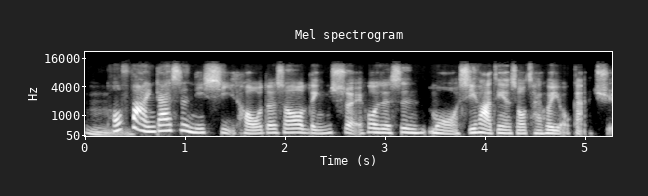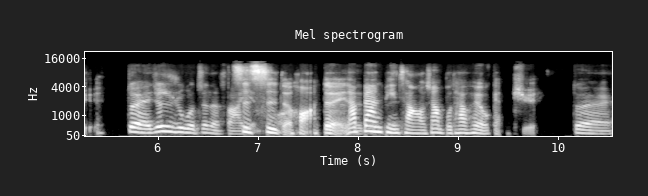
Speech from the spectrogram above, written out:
嗯，头发应该是你洗头的时候淋水，或者是抹洗发精的时候才会有感觉。对，就是如果真的发炎刺刺的话，对，那不然平常好像不太会有感觉。对，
